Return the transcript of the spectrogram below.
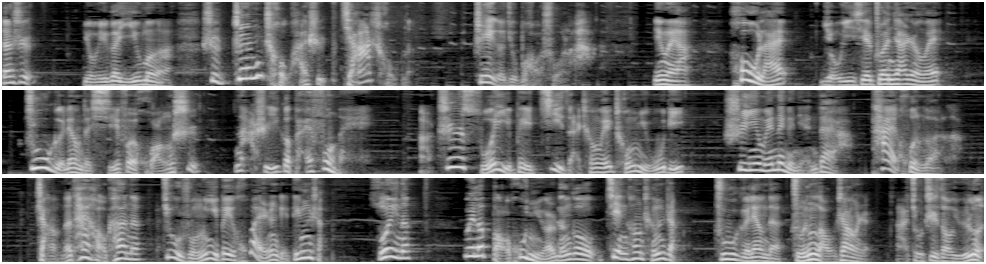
但是有一个疑问啊，是真丑还是假丑呢？这个就不好说了啊。因为啊，后来有一些专家认为，诸葛亮的媳妇黄氏那是一个白富美。啊，之所以被记载成为丑女无敌，是因为那个年代啊太混乱了，长得太好看呢就容易被坏人给盯上。所以呢，为了保护女儿能够健康成长，诸葛亮的准老丈人啊就制造舆论，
